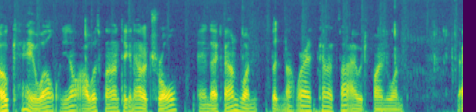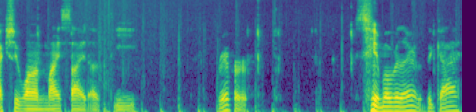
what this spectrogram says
Okay, well, you know, I was planning on taking out a troll, and I found one but not where I kind of thought I would find one. There's actually one on my side of the river. See him over there, the big guy?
